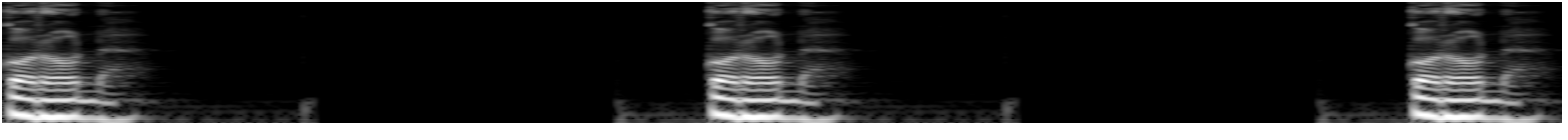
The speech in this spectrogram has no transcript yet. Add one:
corona, corona, corona.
